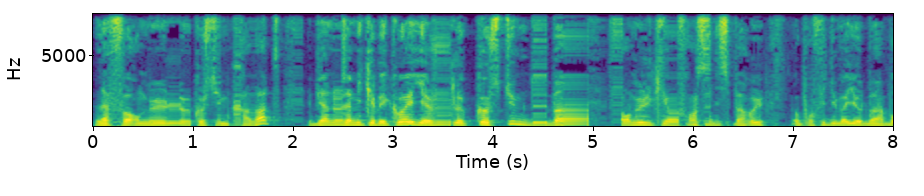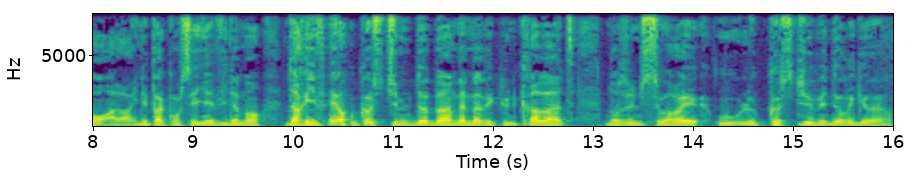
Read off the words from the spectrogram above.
la formule le costume cravate, eh bien nos amis québécois y ajoutent le costume de bain, formule qui en France a disparu au profit du maillot de bain. Bon, alors il n'est pas conseillé évidemment d'arriver en costume de bain, même avec une cravate, dans une soirée où le costume est de rigueur.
